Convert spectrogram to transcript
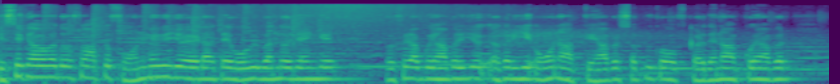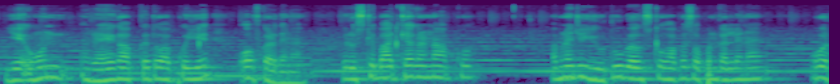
इससे क्या होगा दोस्तों, आपके फ़ोन में भी जो ऐड आते हैं, वो भी बंद हो जाएँगे। और फिर आपको यहाँ पर ये, अगर ये ऑन आपके यहाँ पर सभी को ऑफ़ कर देना, आपको यहाँ पर ये ऑन रहेगा आपके तो आपको ये ऑफ़ कर देना है। फिर उसके बाद क्या करना आपको? अपना जो यूट्यूब है, उसको वापस ओपन कर लेना है और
